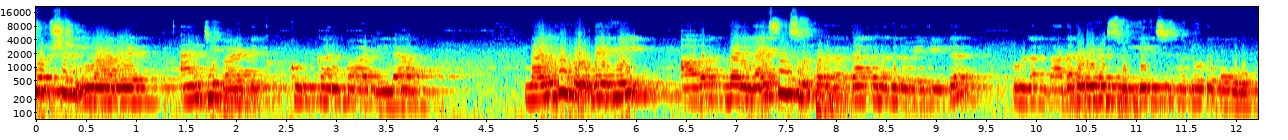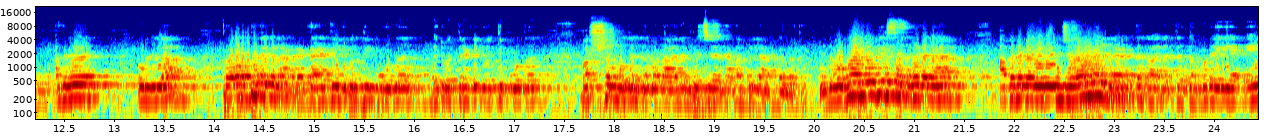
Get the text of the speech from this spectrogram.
പ്രിസ്ക്രിപ്ഷൻ ഇല്ലാതെ ആന്റിബയോട്ടിക് കൊടുക്കാൻ പാടില്ല. നൽകുന്നുണ്ടെങ്കിൽ അവരുടെ ലൈസൻസ് ഉൾപ്പെടെ റദ്ദാക്കുന്നതിന് വേണ്ടിയിട്ട് ഉള്ള നടപടികൾ സ്വീകരിച്ച് മുന്നോട്ട് പോകും. അതിന് ഉള്ള പ്രവർത്തനങ്ങളാണ് രണ്ടായിരത്തി ഇരുപത്തി മൂന്ന് ഇരുപത്തിരണ്ട് ഇരുപത്തി മൂന്ന് വർഷം മുതൽ നമ്മൾ ആരംഭിച്ച് നടപ്പിലാക്കുന്നത്. ലോകാരോഗ്യ സംഘടന അവരുടെ ഒരു ജേർണൽ അടുത്ത കാലത്ത് നമ്മുടെ എ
